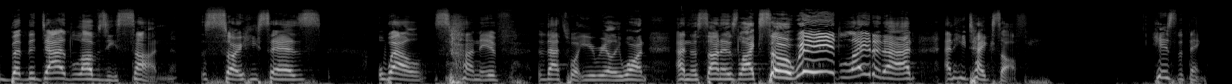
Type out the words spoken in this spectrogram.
But the dad loves his son. So he says, Well, son, if that's what you really want. And the son is like, Sweet, later, dad. And he takes off. Here's the thing.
